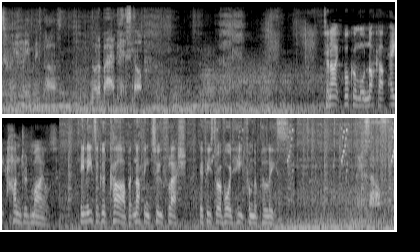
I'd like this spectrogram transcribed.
23 minutes past. Not a bad pit stop. Tonight, Bukem will knock up 800 miles. He needs a good car, but nothing too flash if he's to avoid heat from the police. Take that off.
